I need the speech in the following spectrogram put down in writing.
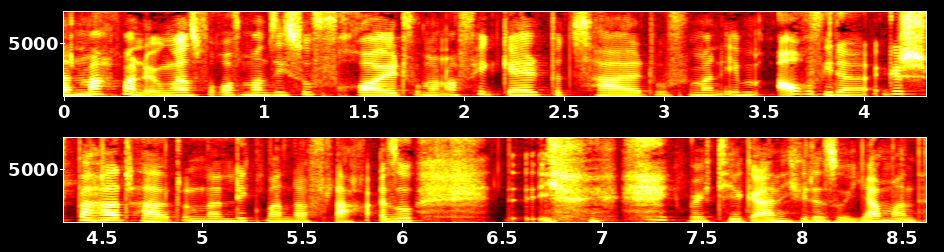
dann macht man irgendwas, worauf man sich so freut, wo man auch viel Geld bezahlt, wofür man eben auch wieder gespart hat und dann liegt man da flach. Also ich, ich möchte hier gar nicht wieder so jammern.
